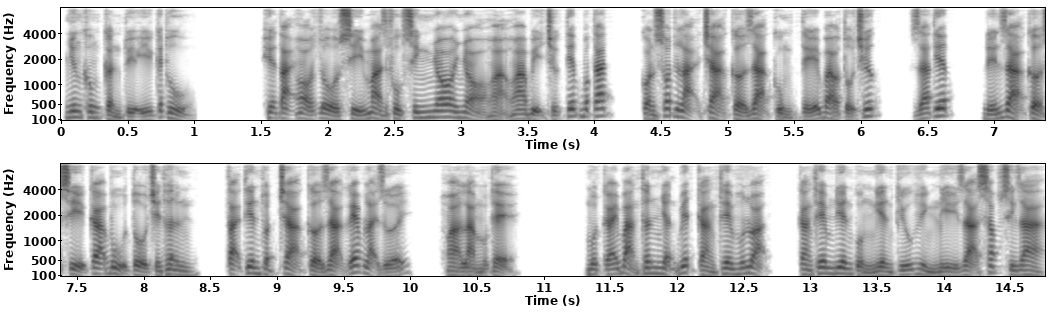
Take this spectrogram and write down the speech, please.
nhưng không cần tùy ý kết thủ hiện tại họ rổ xì mà phục sinh nho nhỏ hỏa hoa bị trực tiếp bóc tắt còn sót lại trả cờ dạ cùng tế bào tổ chức, giá tiếp, đến giả cờ xì ca bụ tổ trên thân, tại tiên thuật trả cờ dạ ghép lại dưới, hòa làm một thể. Một cái bản thân nhận biết càng thêm hỗn loạn, càng thêm điên cuồng nghiên cứu hình nhị dạ sắp sinh ra.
